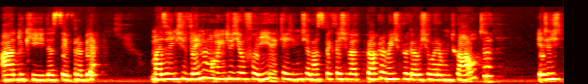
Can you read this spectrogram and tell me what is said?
a do que da C para B. Mas a gente vem num momento de euforia que a gente, a nossa expectativa propriamente para o Gaúcho era muito alta. E a gente,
